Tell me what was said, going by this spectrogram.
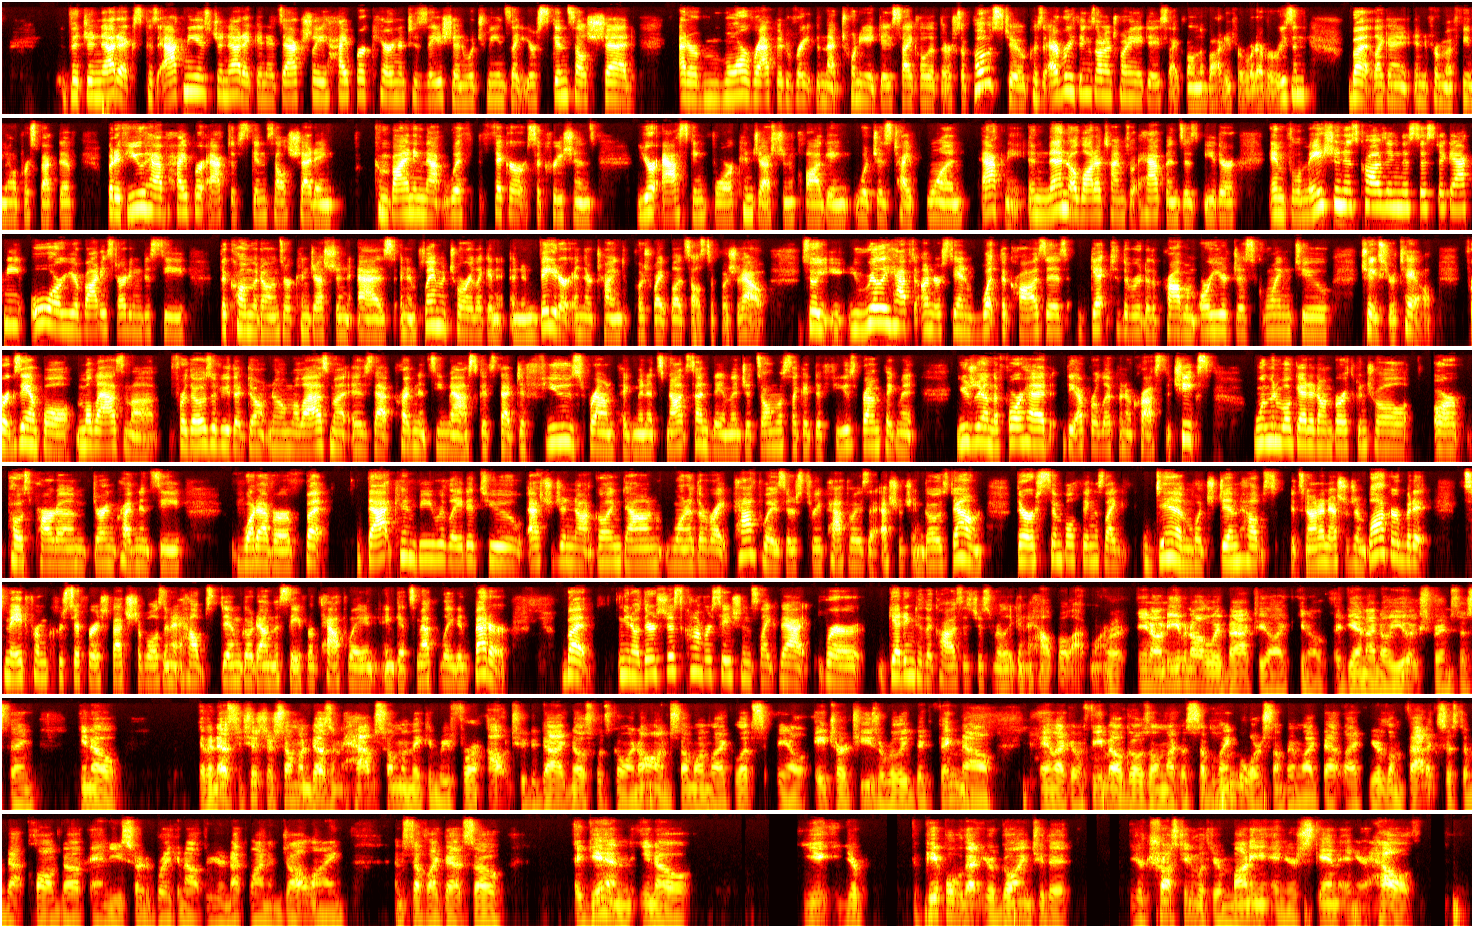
the genetics because acne is genetic and it's actually hyperkeratization which means that your skin cells shed at a more rapid rate than that 28 day cycle that they're supposed to because everything's on a 28 day cycle in the body for whatever reason but like and from a female perspective but if you have hyperactive skin cell shedding combining that with thicker secretions you're asking for congestion clogging, which is type 1 acne. And then a lot of times what happens is either inflammation is causing the cystic acne or your body's starting to see the comedones or congestion as an inflammatory, like an, an invader, and they're trying to push white blood cells to push it out. So you, you really have to understand what the cause is, get to the root of the problem, or you're just going to chase your tail. For example, melasma. For those of you that don't know, melasma is that pregnancy mask. It's that diffused brown pigment. It's not sun damage. It's almost like a diffused brown pigment, usually on the forehead, the upper lip, and across the cheeks. Women will get it on birth control or postpartum during pregnancy whatever. But that can be related to estrogen not going down one of the right pathways. There's three pathways that estrogen goes down. There are simple things like DIM, which DIM helps. It's not an estrogen blocker, but it, it's made from cruciferous vegetables and it helps DIM go down the safer pathway and, and gets methylated better. But you know, there's just conversations like that where getting to the cause is just really going to help a lot more. Right. You know, and even all the way back to like, you know, again, I know you experienced this thing, you know, if an esthetician or someone doesn't have someone they can refer out to to diagnose what's going on, someone like let's you know HRT is a really big thing now, and like if a female goes on like a sublingual or something like that, like your lymphatic system got clogged up and you started breaking out through your neckline and jawline and stuff like that. So again, you know, you you're the people that you're going to that you're trusting with your money and your skin and your health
